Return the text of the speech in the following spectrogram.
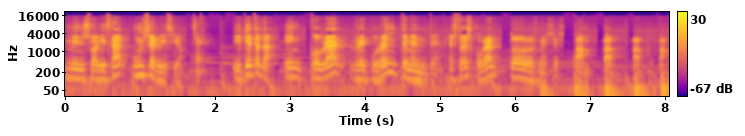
mensualizar un servicio. Sí. ¿Y qué trata? En cobrar recurrentemente. Esto es cobrar todos los meses. Pam, pam, pam, pam.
